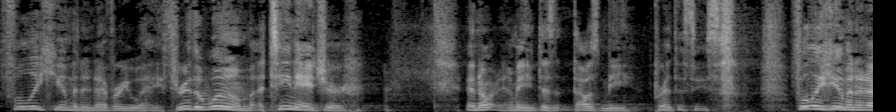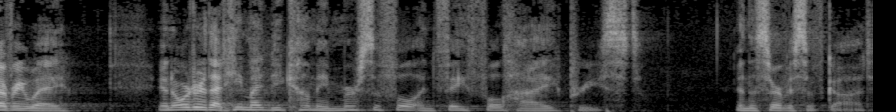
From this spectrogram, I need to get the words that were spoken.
fully human in every way. Through the womb, a teenager. In or, I mean, that was me, parentheses. fully human in every way in order that he might become a merciful and faithful high priest in the service of God.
